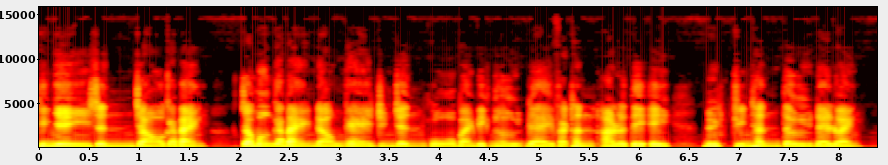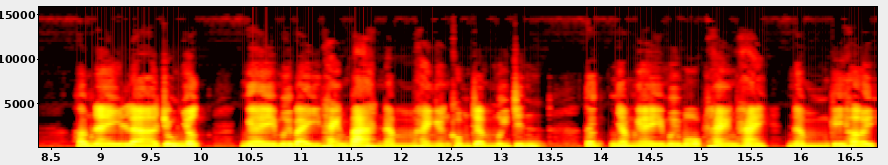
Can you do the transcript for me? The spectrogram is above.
Thiên Nhi xin chào các bạn. Chào mừng các bạn đón nghe chương trình của Ban Việt ngữ Đài Phát thanh RTI được truyền thanh từ Đài Loan. Hôm nay là Chủ nhật, ngày 17 tháng 3 năm 2019, tức nhằm ngày 11 tháng 2 năm kỷ hợi.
